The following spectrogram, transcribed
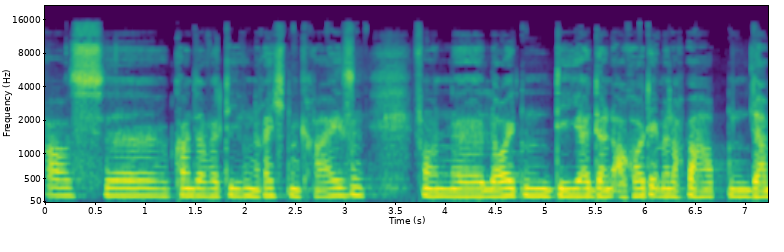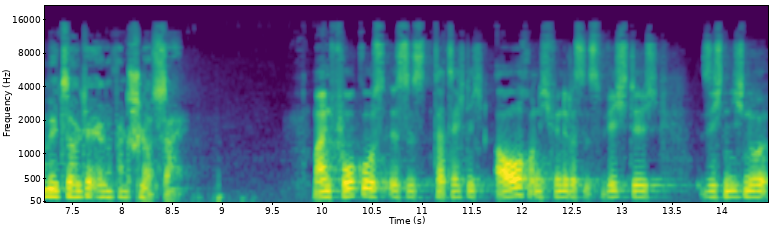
aus äh, konservativen rechten Kreisen von äh, Leuten, die ja dann auch heute immer noch behaupten, damit sollte irgendwann Schluss sein? Mein Fokus ist es tatsächlich auch, und ich finde, das ist wichtig, sich nicht nur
